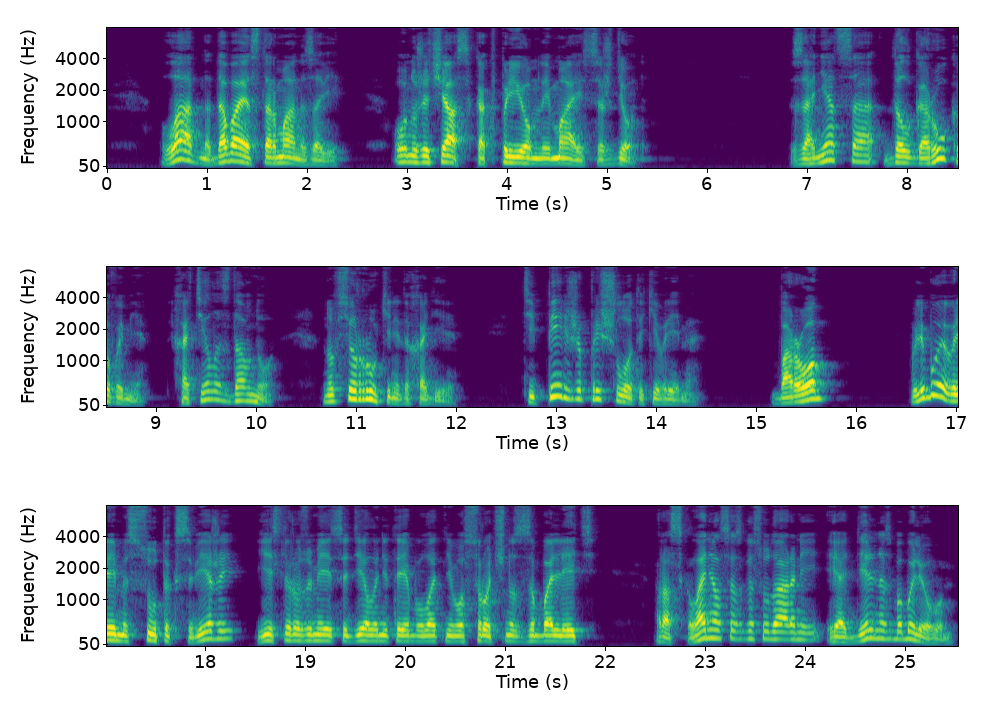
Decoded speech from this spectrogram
Ладно, давай Астармана зови. Он уже час, как в приемной мается, ждет. Заняться Долгоруковыми хотелось давно, но все руки не доходили. Теперь же пришло-таки время. Барон? В любое время суток свежий, если, разумеется, дело не требовало от него срочно заболеть, раскланялся с государыней и отдельно с Бобылевым.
